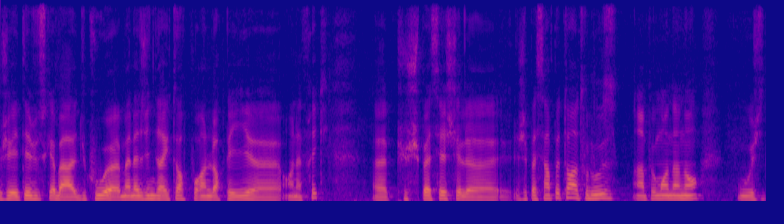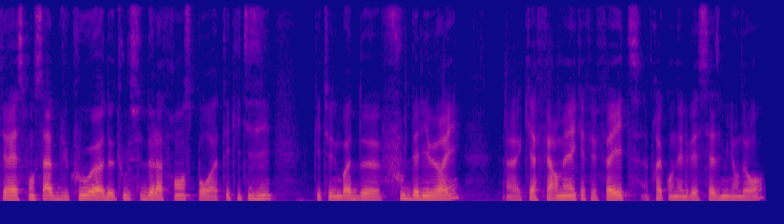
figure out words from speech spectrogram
j'ai été jusqu'à bah, du coup managing director pour un de leurs pays en Afrique. puis je suis passé chez le, j'ai passé un peu de temps à Toulouse, un peu moins d'un an, où j'étais responsable du coup de tout le sud de la France pour Take It Easy, qui était une boîte de food delivery, qui a fermé, qui a fait faillite après qu'on ait levé 16 millions d'euros.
